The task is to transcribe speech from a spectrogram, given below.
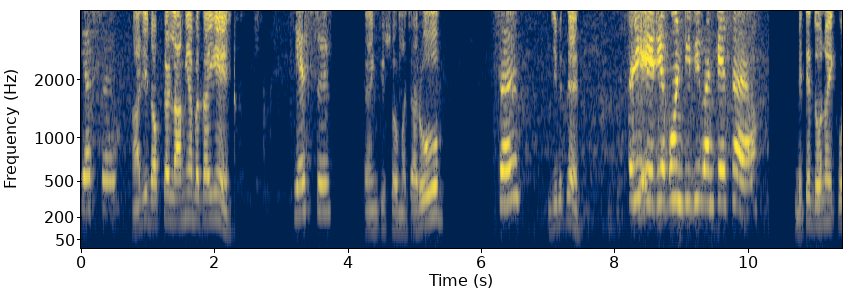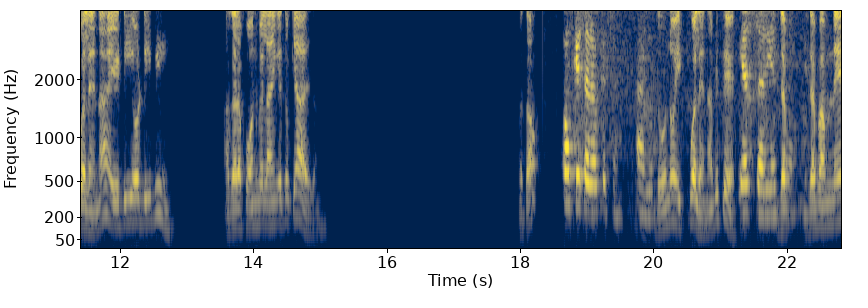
यस सर हाँ जी डॉक्टर लामिया बताइए। Yes sir thank you so much Arup sir जी बेटे सर ये एडी अपॉन डीबी वन कैसा आया? बेटे दोनों इक्वल है ना एडी और डीबी अगर अपॉन में लाएँगे तो क्या आएगा? बताओ। ओके सर ओके सर दोनों इक्वल है ना बेटे? यस सर यस जब सर जब हमने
